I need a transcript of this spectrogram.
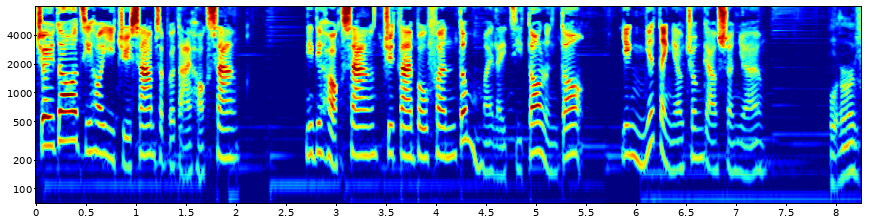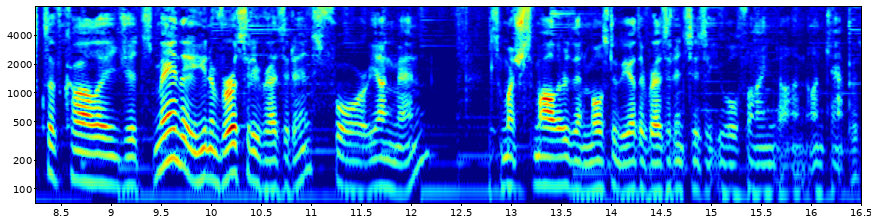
最多只可以住三十个大学生。 呢啲学生绝大部分都唔系嚟自多伦多，亦唔一定有宗教信仰。 Well, Earnscliffe College, it's mainly a university residence for young men. It's much smaller than most of the other residences that you will find on, on campus.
